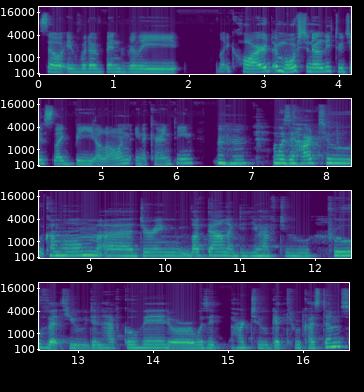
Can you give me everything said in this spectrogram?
so it would have been really like hard emotionally to just like be alone in a quarantine. Mm-hmm. and was it hard to come home uh, during lockdown? Like did you have to prove that you didn't have covid or was it hard to get through customs?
